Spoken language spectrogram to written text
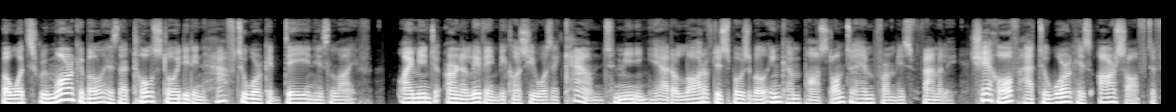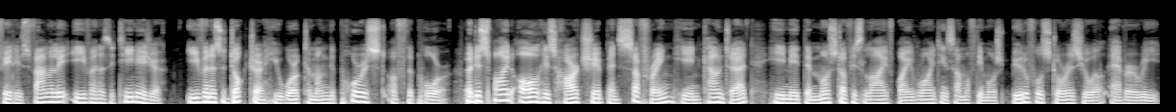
But what's remarkable is that Tolstoy didn't have to work a day in his life. I mean to earn a living because he was a count, meaning he had a lot of disposable income passed on to him from his family. Chekhov had to work his arse off to feed his family even as a teenager. Even as a doctor, he worked among the poorest of the poor. But despite all his hardship and suffering he encountered, he made the most of his life by writing some of the most beautiful stories you will ever read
